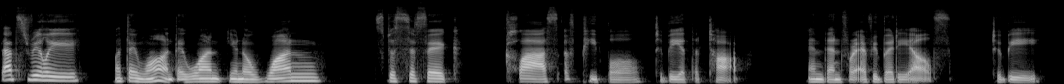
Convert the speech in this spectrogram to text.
that's really what they want. They want you know one specific class of people to be at the top and then for everybody else to be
